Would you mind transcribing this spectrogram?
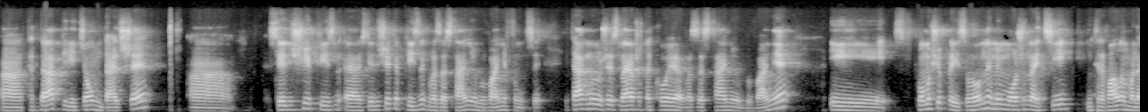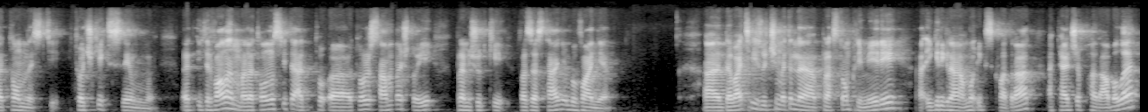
Тогда перейдем дальше. Следующий, признак, э, следующий это признак возрастания и убывания функции. Итак, мы уже знаем, что такое возрастание и убывание, и с помощью производной мы можем найти интервалы монотонности, точки экстремума. Э, интервалы монотонности – это то, э, то же самое, что и промежутки возрастания и убывания. А, давайте изучим это на простом примере y равно x квадрат, опять же парабола.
